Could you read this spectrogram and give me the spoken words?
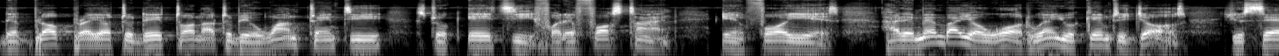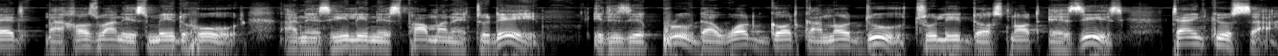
The blood pressure today turned out to be 120 stroke 80 for the first time in four years. I remember your word when you came to Jos. You said, My husband is made whole and his healing is permanent. Today, it is a proof that what God cannot do truly does not exist. Thank you, sir.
